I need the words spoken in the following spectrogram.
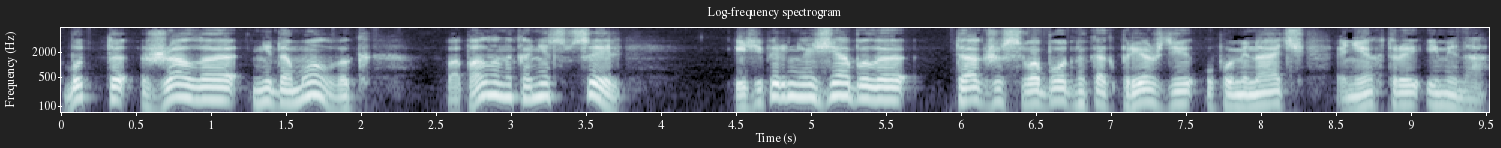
будто жало недомолвок попало, наконец, в цель, и теперь нельзя было так же свободно, как прежде, упоминать некоторые имена.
